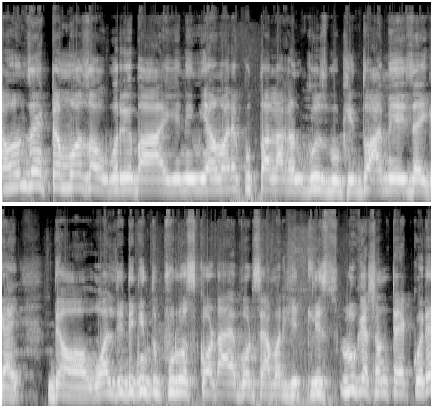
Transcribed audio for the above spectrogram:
এখন যে একটা মজা উপরে বা এনিমি আমারে কুত্তা লাগান খুঁজবো, কিন্তু আমি এই জায়গায় দেওয়া অলরেডি কিন্তু পুরো স্কট আয় পড়ছে। আমার হিট লিস্ট লোকেশন ট্র্যাক করে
